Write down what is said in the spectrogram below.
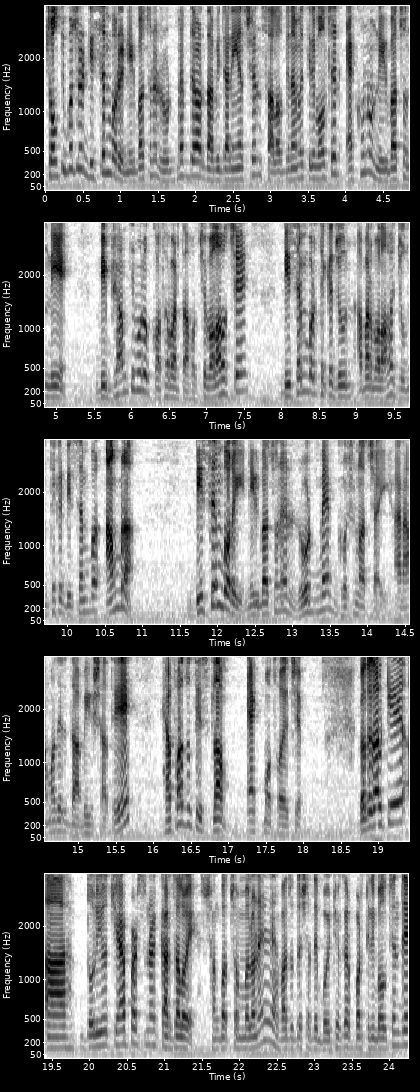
চলতি বছরের ডিসেম্বরে নির্বাচনের রোডম্যাপ দেওয়ার দাবি জানিয়েছেন সালাউদ্দিন আহমেদ। তিনি বলছেন, এখনও নির্বাচন নিয়ে বিভ্রান্তিমূলক কথাবার্তা হচ্ছে। বলা হচ্ছে, ডিসেম্বর থেকে জুন, আবার বলা হয় জুন থেকে ডিসেম্বর আমরা ডিসেম্বরেই নির্বাচনের রোডম্যাপ ঘোষণা চাই, আর আমাদের দাবির সাথে হেফাজতে ইসলাম একমত হয়েছে। গতকালকে দলীয় চেয়ারপারসনের কার্যালয়ে সংবাদ সম্মেলনে হেফাজতের সাথে বৈঠকের পর তিনি বলছেন যে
